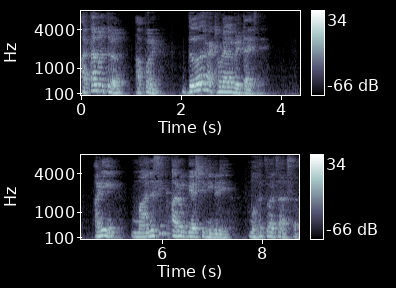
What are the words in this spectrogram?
आता मात्र आपण दर आठवड्याला भेटायचं आणि मानसिक आरोग्याशी निगडीत महत्वाचं असं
